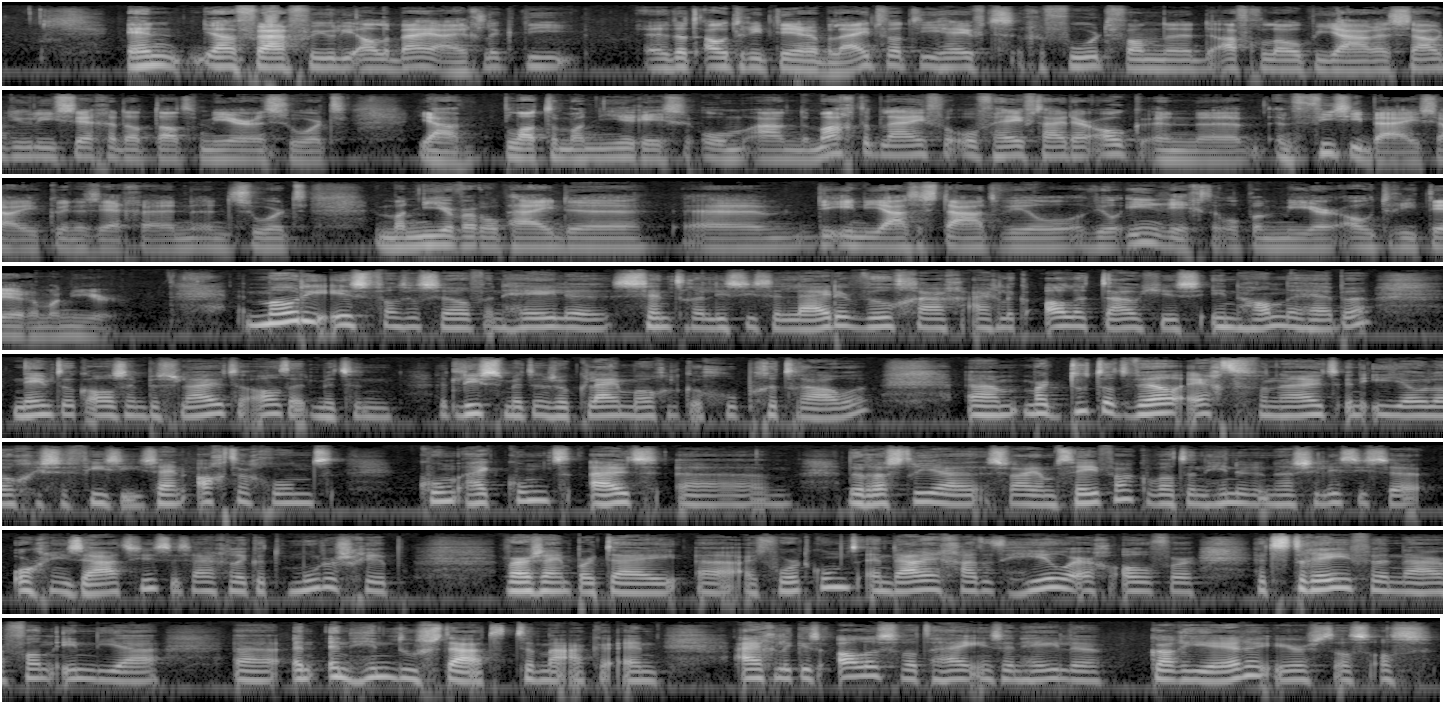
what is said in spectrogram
En ja, een vraag voor jullie allebei eigenlijk. Die, uh, dat autoritaire beleid wat hij heeft gevoerd van de, de, afgelopen jaren, zouden jullie zeggen dat dat meer een soort ja, platte manier is om aan de macht te blijven? Of heeft hij daar ook een, uh, een visie bij, zou je kunnen zeggen? Een, een soort manier waarop hij de, de Indiase staat wil, wil inrichten op een meer autoritaire manier? Modi is van zichzelf een hele centralistische leider, wil graag eigenlijk alle touwtjes in handen hebben. Neemt ook al zijn besluiten altijd met een, het liefst met een zo klein mogelijke groep getrouwen. Um, maar doet dat wel echt vanuit een ideologische visie. Zijn achtergrond Kom, hij komt uit uh, de Rastria Swayamsevak, wat een hindu-nationalistische organisatie is. Het is eigenlijk het moederschip waar zijn partij uh, uit voortkomt. En daarin gaat het heel erg over het streven naar van India uh, een, een hindoe-staat te maken. En eigenlijk is alles wat hij in zijn hele carrière, eerst als, als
